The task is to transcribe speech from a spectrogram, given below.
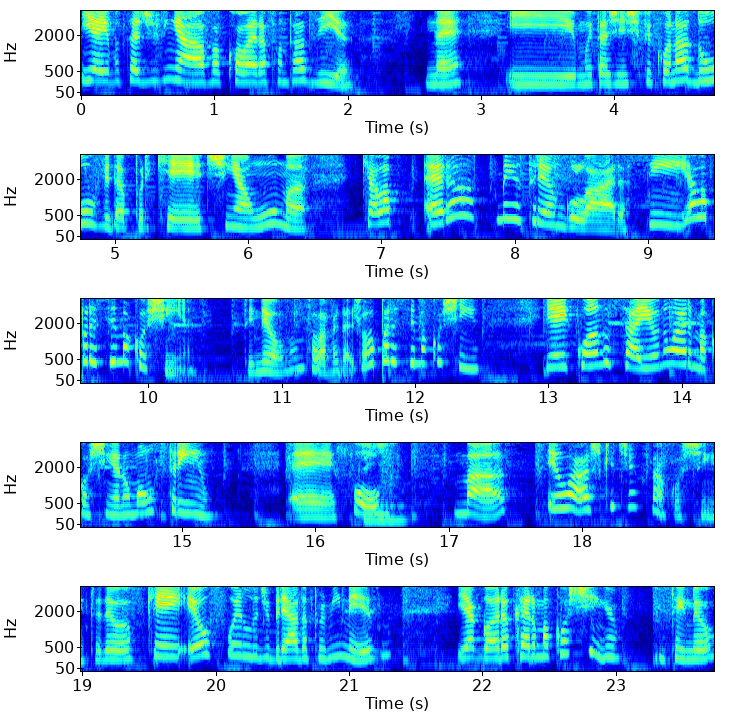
E aí você adivinhava qual era a fantasia, né? E muita gente ficou na dúvida, porque tinha uma que ela era meio triangular, assim, e ela parecia uma coxinha. Entendeu? Vamos falar a verdade. Ela parecia uma coxinha. E aí, quando saiu, não era uma coxinha, era um monstrinho. É, fofo. Sim. Mas eu acho que tinha que ser uma coxinha, entendeu? Eu fiquei. Eu fui ludibriada por mim mesma. E agora eu quero uma coxinha, entendeu?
